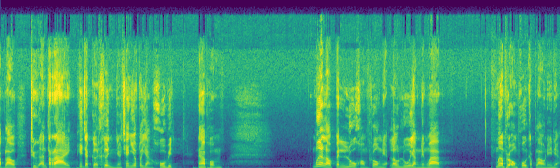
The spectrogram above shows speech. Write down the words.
กับเรา ถึงอันตรายที่จะเกิดขึ้น อย่างเช่นยกตัวอย่างโควิดนะครับผม เมื่อเราเป็นลูกของพระองค์เนี่ยเรารู้อย่างหนึ่งว่า เมื่อพระองค์พูดกับเรานี้เนี่ย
